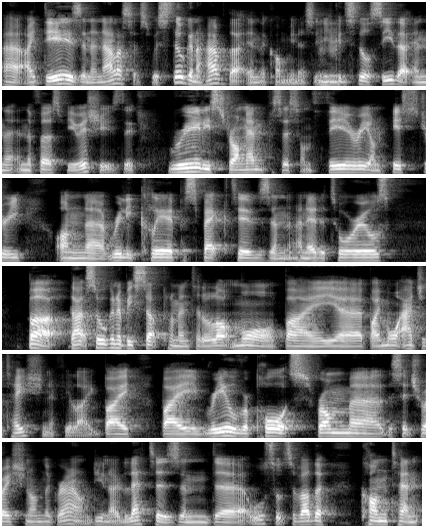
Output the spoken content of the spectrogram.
uh, ideas and analysis. We're still going to have that in the communists, and mm-hmm. you can still see that in the in the first few issues. The really strong emphasis on theory, on history, on uh, really clear perspectives and, and, editorials. But that's all going to be supplemented a lot more by uh, by more agitation, if you like, by by real reports from uh, the situation on the ground. You know, letters and uh, all sorts of other content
